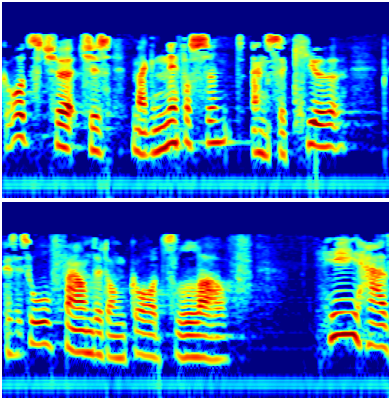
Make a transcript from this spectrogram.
God's church is magnificent and secure because it's all founded on God's love. He has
